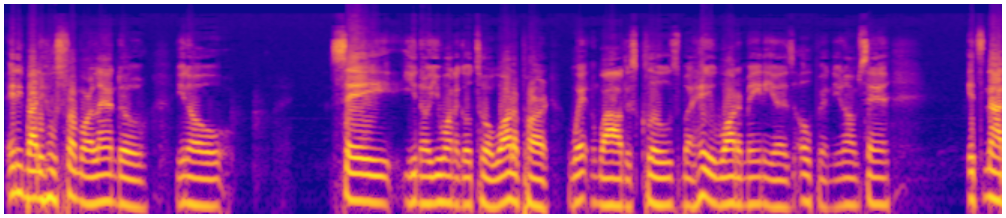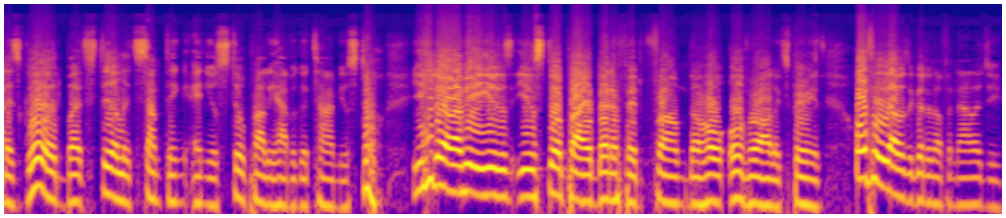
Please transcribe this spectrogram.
anybody who's from Orlando, you know, say you know you want to go to a water park, Wet and Wild is closed, but hey, Water Mania is open. You know what I'm saying? It's not as good, but still it's something, and you'll still probably have a good time. You'll still, you know, what I mean, you'll you'll still probably benefit from the whole overall experience. Hopefully, that was a good enough analogy.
